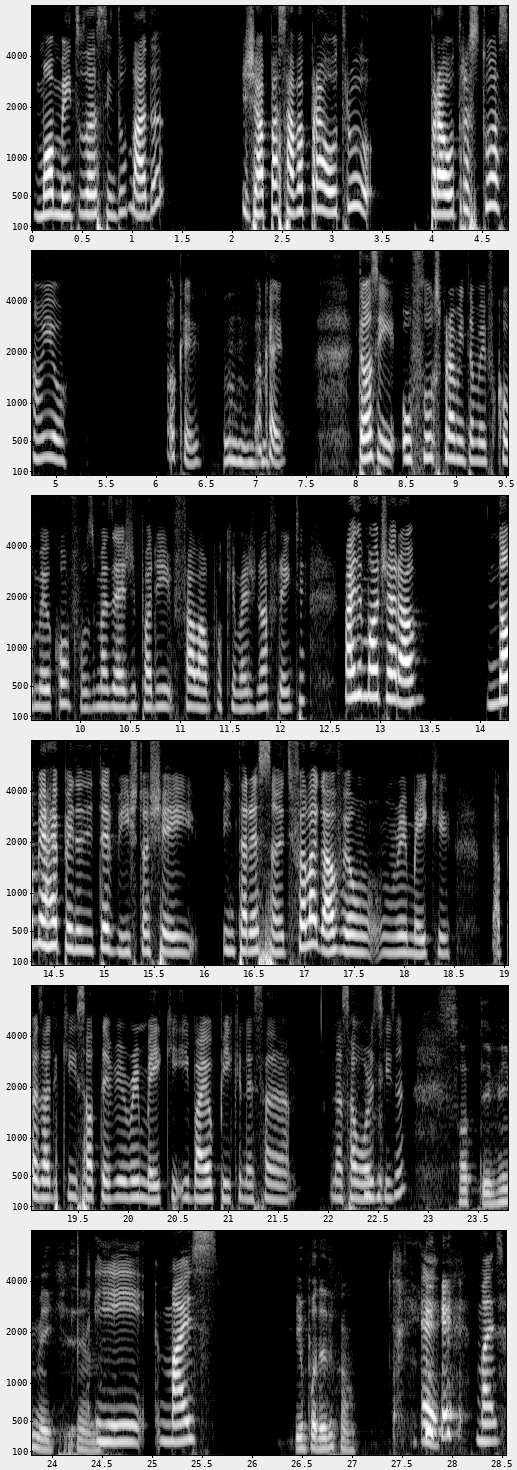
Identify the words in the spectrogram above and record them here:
momentos assim do nada já passava para outro para outra situação e eu OK. Uhum. OK. Então, assim, o fluxo para mim também ficou meio confuso, mas aí a gente pode falar um pouquinho mais na frente. Mas, de modo geral, não me arrependo de ter visto, achei interessante. Foi legal ver um, um remake, apesar de que só teve remake e biopic nessa, nessa World Season. Só teve remake, sim. E, mas... E o Poder do Cão. É, mas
